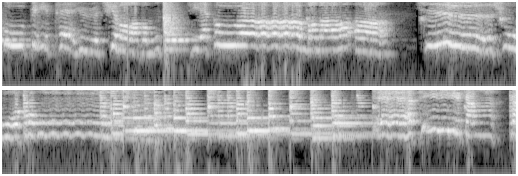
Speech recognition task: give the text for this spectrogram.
不必太远七宝棚，结果妈妈。是说风，天刚刚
